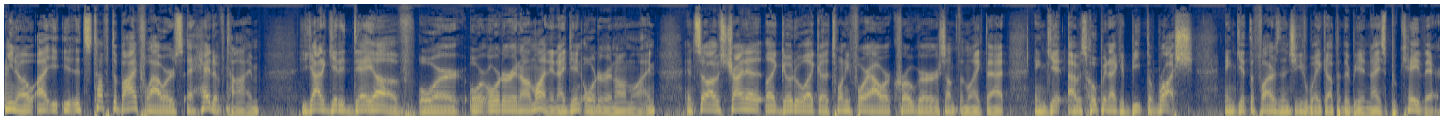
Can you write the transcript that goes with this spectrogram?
you know, I, it's tough to buy flowers ahead of time. You got to get it day of, or or order it online, and I didn't order it online, and so I was trying to like go to like a twenty four hour Kroger or something like that, and get. I was hoping I could beat the rush and get the flowers, and then she could wake up and there'd be a nice bouquet there.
